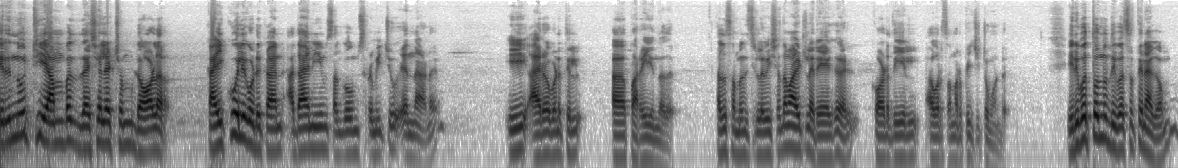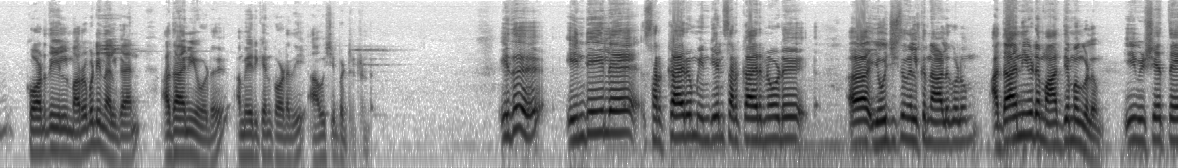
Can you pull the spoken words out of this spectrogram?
ഇരുന്നൂറ്റി അമ്പത് ദശലക്ഷം ഡോളർ കൈക്കൂലി കൊടുക്കാൻ അദാനിയും സംഘവും ശ്രമിച്ചു എന്നാണ് ഈ ആരോപണത്തിൽ പറയുന്നത്. അത് സംബന്ധിച്ചുള്ള വിശദമായിട്ടുള്ള രേഖകൾ കോടതിയിൽ അവർ സമർപ്പിച്ചിട്ടുമുണ്ട്. ഇരുപത്തൊന്ന് ദിവസത്തിനകം കോടതിയിൽ മറുപടി നൽകാൻ അദാനിയോട് അമേരിക്കൻ കോടതി ആവശ്യപ്പെട്ടിട്ടുണ്ട്. ഇത് ഇന്ത്യയിലെ സർക്കാരും ഇന്ത്യൻ സർക്കാരിനോട് യോജിച്ച് നിൽക്കുന്ന ആളുകളും അദാനിയുടെ മാധ്യമങ്ങളും ഈ വിഷയത്തെ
